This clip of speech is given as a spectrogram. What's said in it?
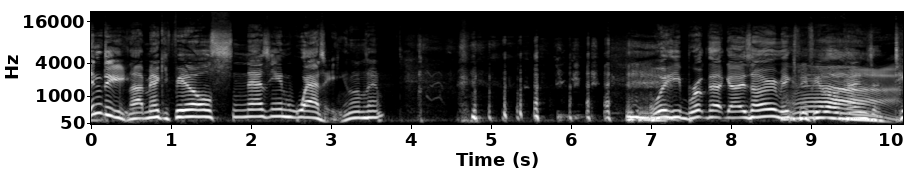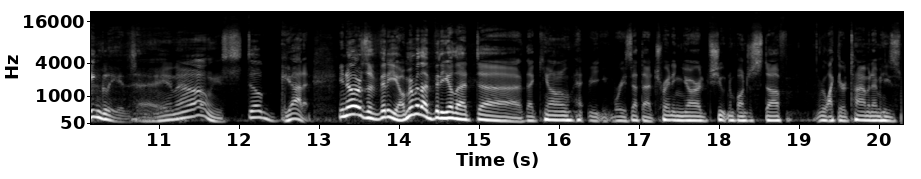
Indeed. that make you feel snazzy and wazzy. You know what I'm saying? The way he broke that guy's arm makes me feel all kinds Ah. of tingly inside. You know, he's still got it. You know, there's a video. Remember that video that uh, that Keanu had- where he's at that training yard shooting a bunch of stuff. Like they're timing him, he's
